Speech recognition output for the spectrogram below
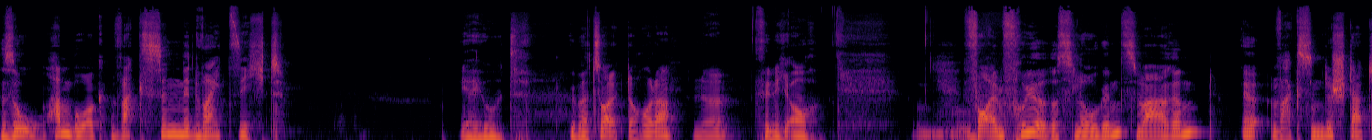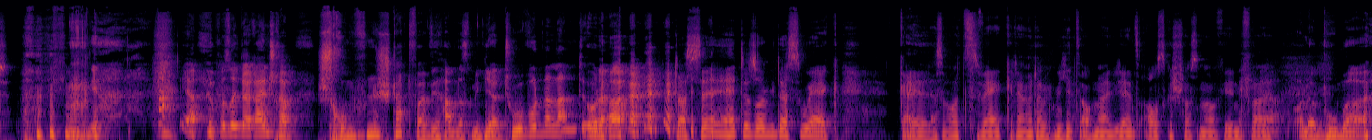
So, Hamburg. Wachsen mit Weitsicht. Ja, gut. Überzeugt doch, oder? Ne? Finde ich auch. Vor allem frühere Slogans waren äh, wachsende Stadt. Ja, was soll ich da reinschreiben? Schrumpfende Stadt, weil wir haben das Miniaturwunderland, oder? Das äh, hätte so wieder Swag. Geil, das Wort Swag. Damit habe ich mich jetzt auch mal wieder ins Ausgeschossen auf jeden Fall. Oder Boomer.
